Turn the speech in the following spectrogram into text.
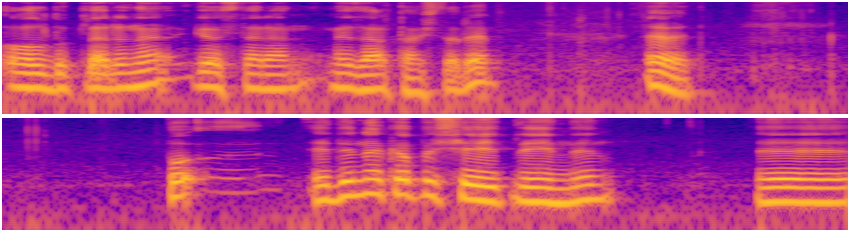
olduklarını gösteren mezar taşları. Evet. Bu Edirne Kapı Şehitliği'nin e,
